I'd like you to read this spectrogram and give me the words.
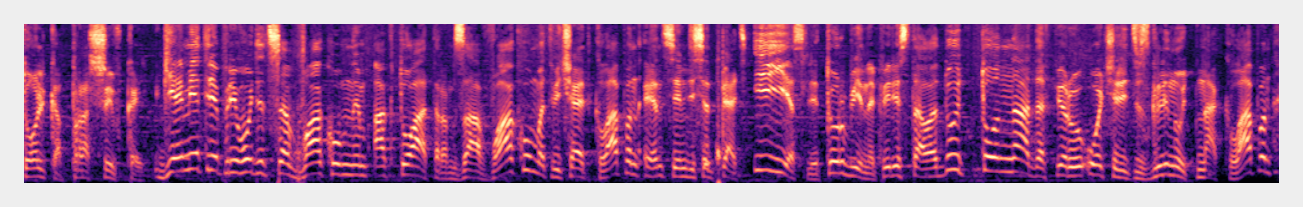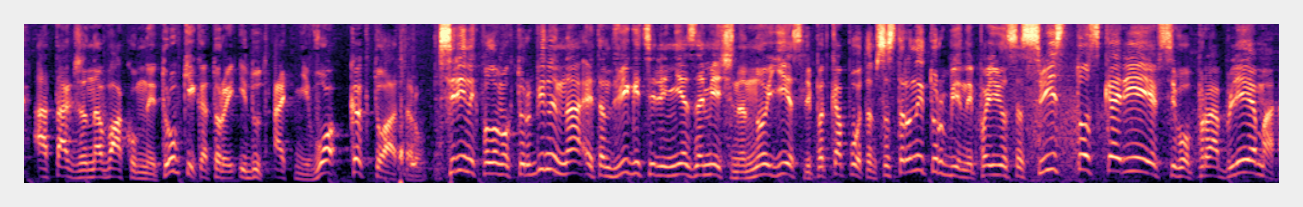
только прошивкой. Геометрия приводится вакуумным актуатором. За вакуум отвечает клапан N75. И если турбина перестала дуть, то надо в первую очередь взглянуть на клапан, а также на вакуумные трубки, которые идут от него к актуатору. Серийных поломок турбины на этом двигателе не замечено, но если под капотом со стороны турбины появился свист, то скорее всего проблема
